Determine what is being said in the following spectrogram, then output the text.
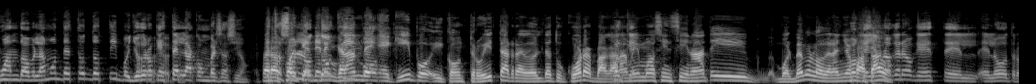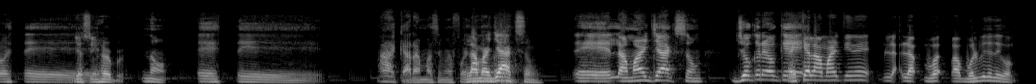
cuando hablamos de estos dos tipos, yo creo que esta es la conversación. Pero Estos es son porque los tienen dos grandes tipos, equipos y construiste alrededor de tu quarterback. Ahora Porque- mismo Cincinnati, volvemos a lo del año Porque pasado. yo no creo que este, el, el otro, este. Justin Herbert. No, este. Ah, caramba, se me fue. el Lamar nombre. Jackson. Eh, Lamar Jackson. Yo creo que. Es que Lamar tiene. La, la- vu- vuelvo y te digo.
